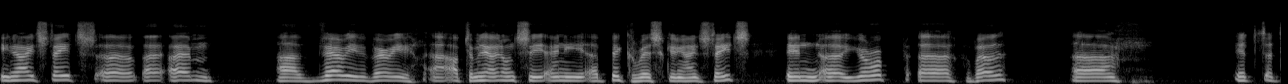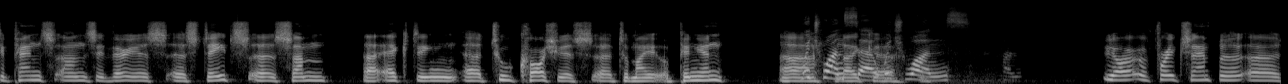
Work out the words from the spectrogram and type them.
in the United States, uh, I, am uh, very very optimistic. I don't see any big risk in the United States. In Europe, well. it depends on the various states. some acting uh, too cautious, uh, to my opinion. Which ones, like, sir? Which ones? Yeah, for example,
